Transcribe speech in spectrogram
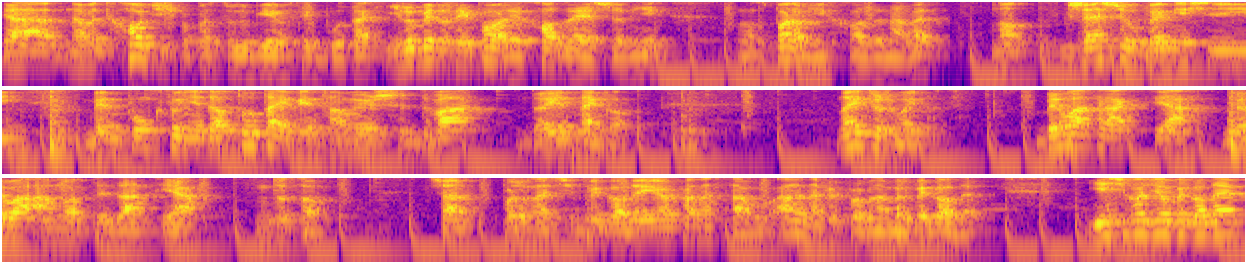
Ja nawet chodzić po prostu lubiłem w tych butach i lubię do tej pory, chodzę jeszcze w nich, no sporo w nich chodzę nawet. No zgrzeszyłbym, jeśli bym punktu nie dał tutaj, więc mamy już dwa do jednego. No i cóż moi drodzy, była trakcja, była amortyzacja, no to co? Trzeba porównać wygodę i ochronę stawu, ale najpierw porównamy wygodę. Jeśli chodzi o wygodę,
